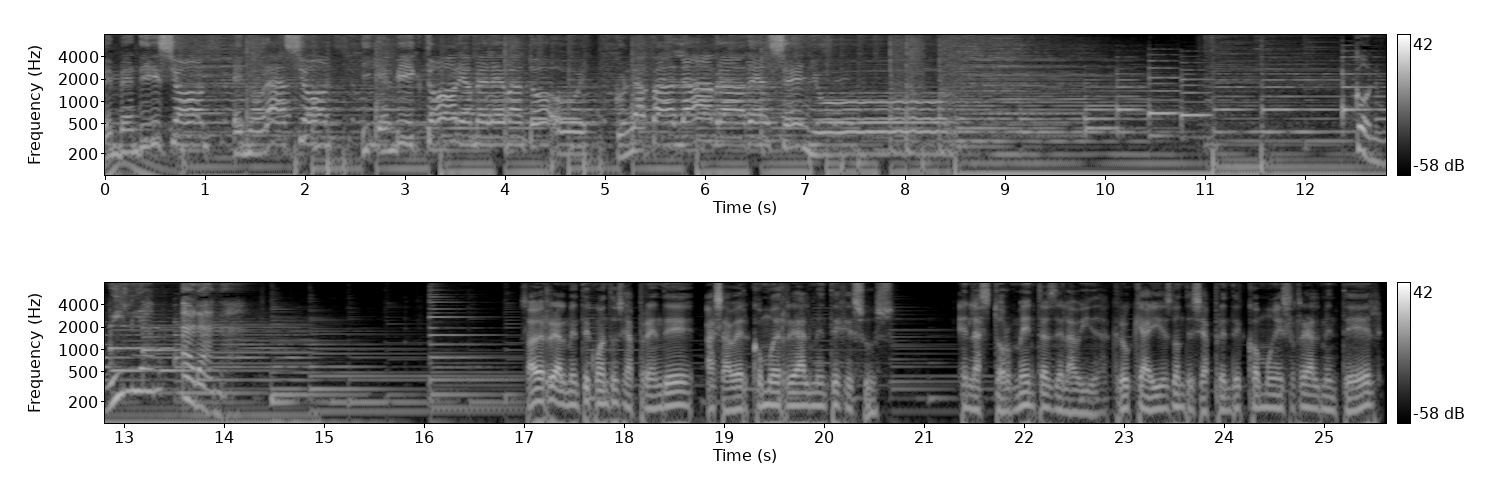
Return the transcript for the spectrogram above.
En bendición, en oración y en victoria me levanto hoy con la palabra del Señor. Con William Arana. ¿Sabes realmente cuándo se aprende a saber cómo es realmente Jesús? En las tormentas de la vida. Creo que ahí es donde se aprende cómo es realmente Él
